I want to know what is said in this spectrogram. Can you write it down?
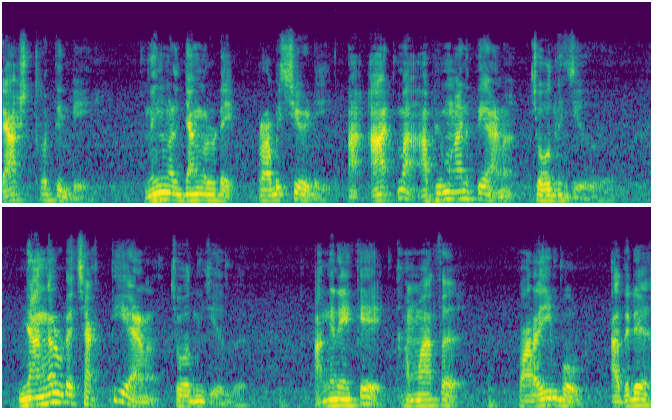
രാഷ്ട്രത്തിന്റെ നിങ്ങൾ ഞങ്ങളുടെ പ്രവിശ്യയുടെ ആത്മ അഭിമാനത്തെയാണ് ചോദ്യം ചെയ്തത്. ഞങ്ങളുടെ ശക്തിയാണ് ചോദ്യം ചെയ്തത്. അങ്ങനെയൊക്കെ ഹമാസ് പറയുമ്പോൾ അതിൽ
